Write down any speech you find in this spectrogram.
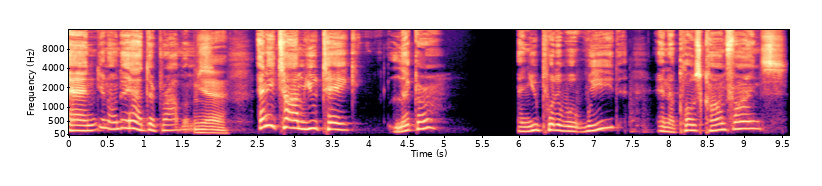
And, you know, they had their problems. Yeah. Anytime you take liquor and you put it with weed in a close confines,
